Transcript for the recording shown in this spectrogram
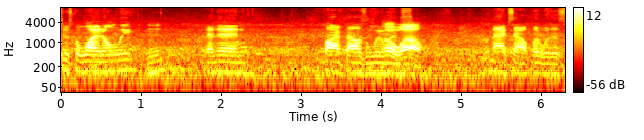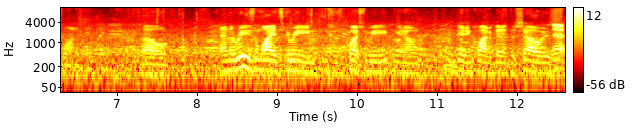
just the white only, and then five thousand lumens Mm-hmm. Oh wow. max output with this one. So, and the reason why it's green, which is a question we, you know, getting quite a bit at the show, is Yeah.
